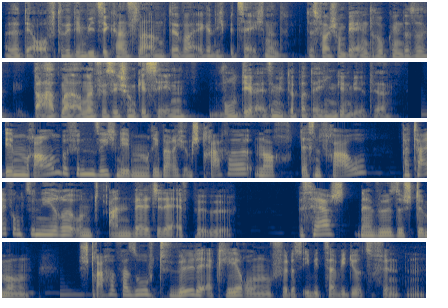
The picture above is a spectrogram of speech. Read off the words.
Also der Auftritt im Vizekanzleramt, der war eigentlich bezeichnend. Das war schon beeindruckend. Also da hat man an und für sich schon gesehen, wo die Reise mit der Partei hingehen wird. Ja. Im Raum befinden sich neben Rieberich und Strache noch dessen Frau, Parteifunktionäre und Anwälte der FPÖ. Es herrscht nervöse Stimmung. Strache versucht, wilde Erklärungen für das Ibiza-Video zu finden.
